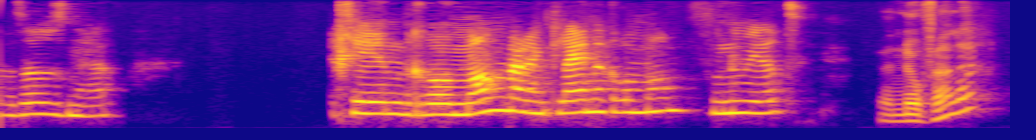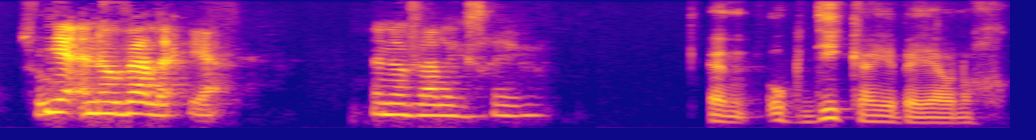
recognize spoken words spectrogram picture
wat was het nou? Geen roman, maar een kleine roman. Hoe noem je dat? Een novelle? Zo? Ja, een novelle, ja. Een novelle geschreven. En ook die kan je bij jou nog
